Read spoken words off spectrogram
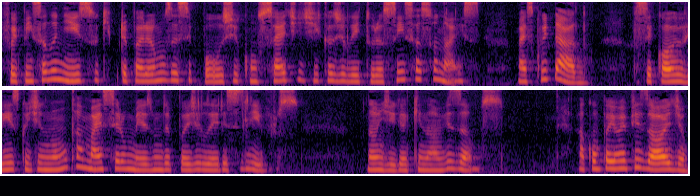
Foi pensando nisso que preparamos esse post com 7 dicas de leitura sensacionais. Mas cuidado, você corre o risco de nunca mais ser o mesmo depois de ler esses livros. Não diga que não avisamos. Acompanhe o episódio.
